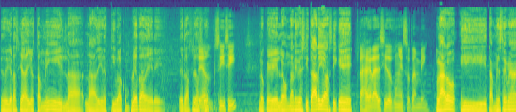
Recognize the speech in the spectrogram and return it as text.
le doy gracias a ellos también y la, la directiva completa de, de- de la asociación, De- sí, sí. Lo que es la Onda Universitaria. Así que Estás agradecido con eso también. Claro, y también se me ha,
